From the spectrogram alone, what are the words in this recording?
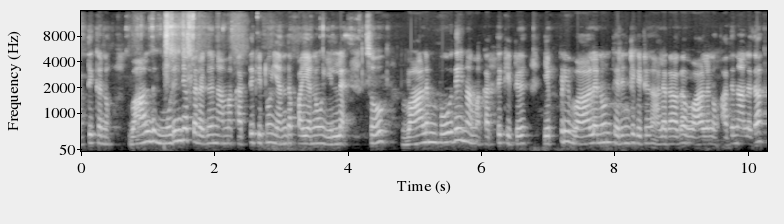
கற்றுக்கணும் வாழ்ந்து முடிஞ்ச பிறகு நாம் கற்றுக்கிட்டோம் எந்த பயனும் இல்லை. ஸோ வாழும் போதே நாம் கற்றுக்கிட்டு எப்படி வாழணும்னு தெரிஞ்சுக்கிட்டு அழகாக வாழணும். அதனால தான்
